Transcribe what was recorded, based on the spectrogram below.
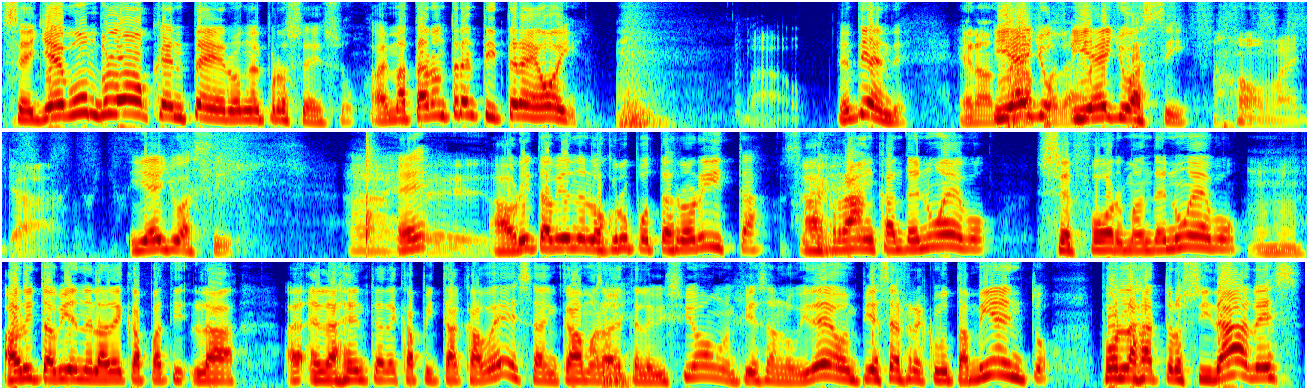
se lleva un bloque entero en el proceso. Ahí mataron 33 hoy. Wow. ¿Entiendes? Y ellos, y ellos así. Oh my God. Y ellos así. Ay, ¿eh? Ahorita vienen los grupos terroristas, arrancan de nuevo, se forman de nuevo. Ahorita viene la, la, eh, la gente a decapitar cabeza en cámara Sí. de televisión, empiezan los videos, empieza el reclutamiento por las atrocidades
